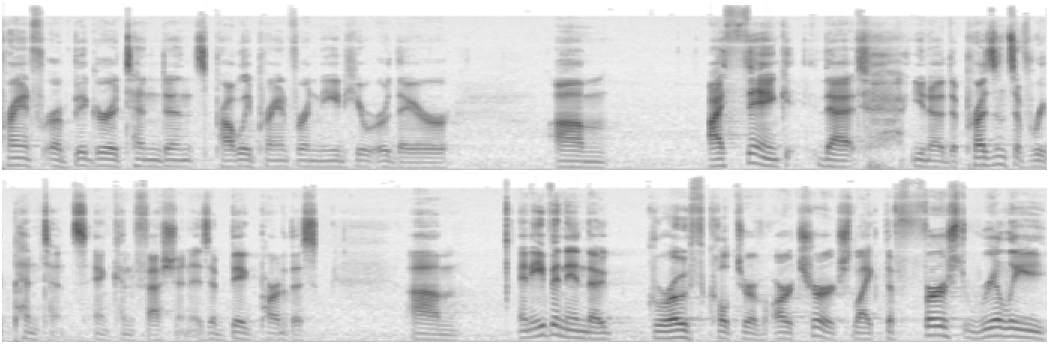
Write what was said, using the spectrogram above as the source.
praying for a bigger attendance, probably praying for a need here or there. Um, I think that you know the presence of repentance and confession is a big part of this, um, and even in the growth culture of our church, like the first really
